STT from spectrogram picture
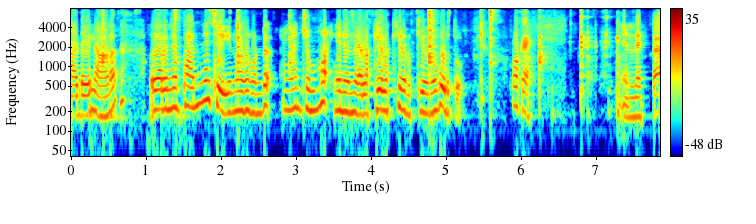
കടയിലാണ്. അത് ഞാൻ തന്നെ ചെയ്യുന്നത് കൊണ്ട് ഞാൻ ചുമ്മാ ഇങ്ങനെ ഒന്ന് ഇളക്കി ഇളക്കി ഇളക്കി ഒന്ന് കൊടുത്തു. ഓക്കെ എന്നിട്ട്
